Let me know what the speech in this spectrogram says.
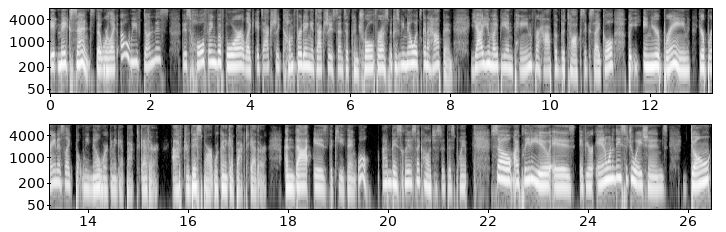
it makes sense that we're like oh we've done this this whole thing before like it's actually comforting it's actually a sense of control for us because we know what's going to happen. Yeah you might be in pain for half of the toxic cycle but in your brain your brain is like but we know we're going to get back together. After this part we're going to get back together. And that is the key thing. Oh I'm basically a psychologist at this point. So, my plea to you is if you're in one of these situations, don't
